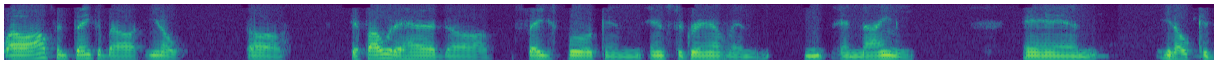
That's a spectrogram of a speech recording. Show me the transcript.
I often think about you know, uh, if I would have had uh, Facebook and Instagram and and ninety, and you know could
